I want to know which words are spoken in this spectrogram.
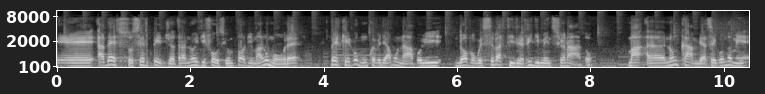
e adesso serpeggia tra noi tifosi un po' di malumore perché comunque vediamo un Napoli dopo queste partite ridimensionato, ma eh, non cambia secondo me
